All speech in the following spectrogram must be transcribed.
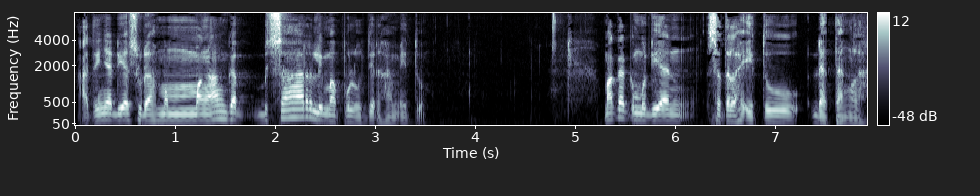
Artinya dia sudah menganggap besar 50 dirham itu. Maka kemudian setelah itu datanglah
